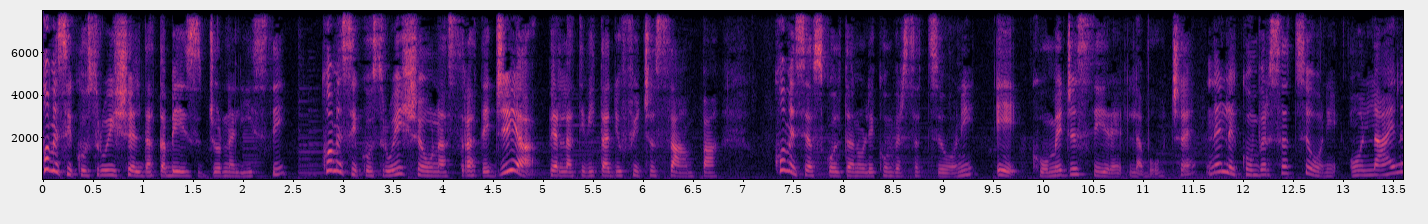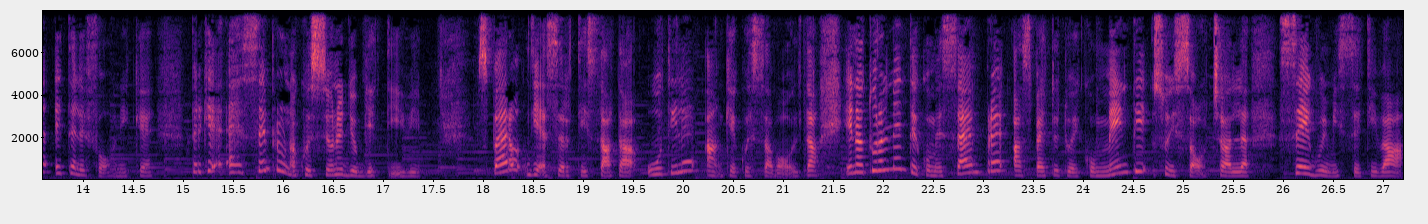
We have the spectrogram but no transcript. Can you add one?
come si costruisce il database giornalisti? Come si costruisce una strategia per l'attività di ufficio stampa? Come si ascoltano le conversazioni e come gestire la voce nelle conversazioni online e telefoniche, perché è sempre una questione di obiettivi. Spero di esserti stata utile anche questa volta e naturalmente come sempre aspetto i tuoi commenti sui social. Seguimi se ti va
